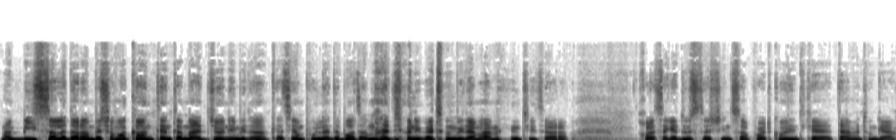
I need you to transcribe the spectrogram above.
من 20 ساله دارم به شما کانتنت مجانی میدم. کسی هم پول نده بازم مجانی بهتون میدم همه این چیزها رو. خلاص اگه دوست داشتین ساپورت کنید که دمتون گرم.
